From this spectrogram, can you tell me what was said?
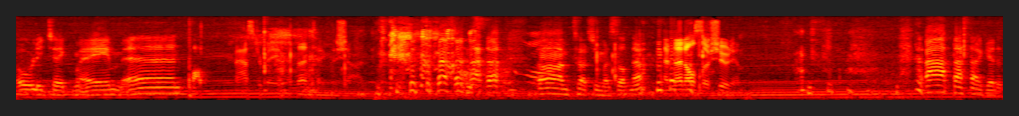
only take my aim, and pop. Masturbate and then take the shot, oh, I'm touching myself now. and then also shoot him. ah, I get it.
